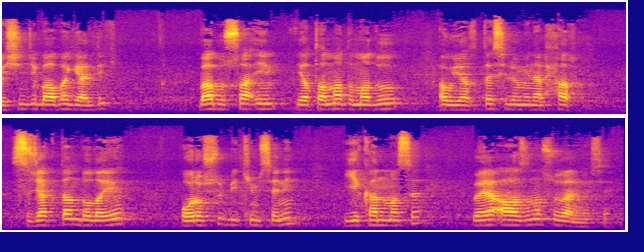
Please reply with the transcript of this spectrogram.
5. baba geldik. Babu saim yatamadmadu ev yagtesilu minel har. Sıcaktan dolayı oruçlu bir kimsenin yıkanması veya ağzına su vermesi.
